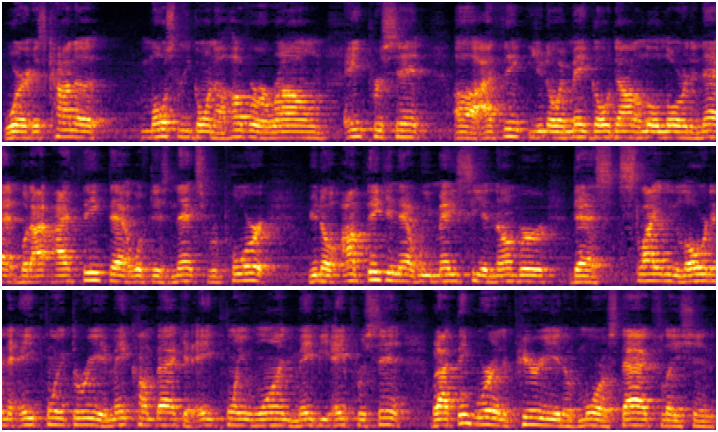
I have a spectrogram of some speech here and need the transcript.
where it's kind of mostly going to hover around 8%. Uh, I think, you know, it may go down a little lower than that, but I, I think that with this next report, you know, I'm thinking that we may see a number that's slightly lower than the 8.3. It may come back at 8.1, maybe 8%. But I think we're in a period of more of stagflation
